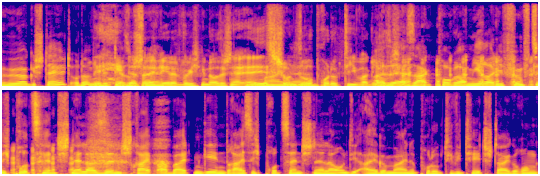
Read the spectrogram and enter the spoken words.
höher gestellt oder redet der so das- er schnell? redet wirklich genauso schnell. Er ist schon Meine- so produktiver, glaube Also ich. er sagt Programmierer, die 50 Prozent schneller sind, Schreibarbeiten gehen 30 Prozent schneller und die allgemeine Produktivitätssteigerung,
